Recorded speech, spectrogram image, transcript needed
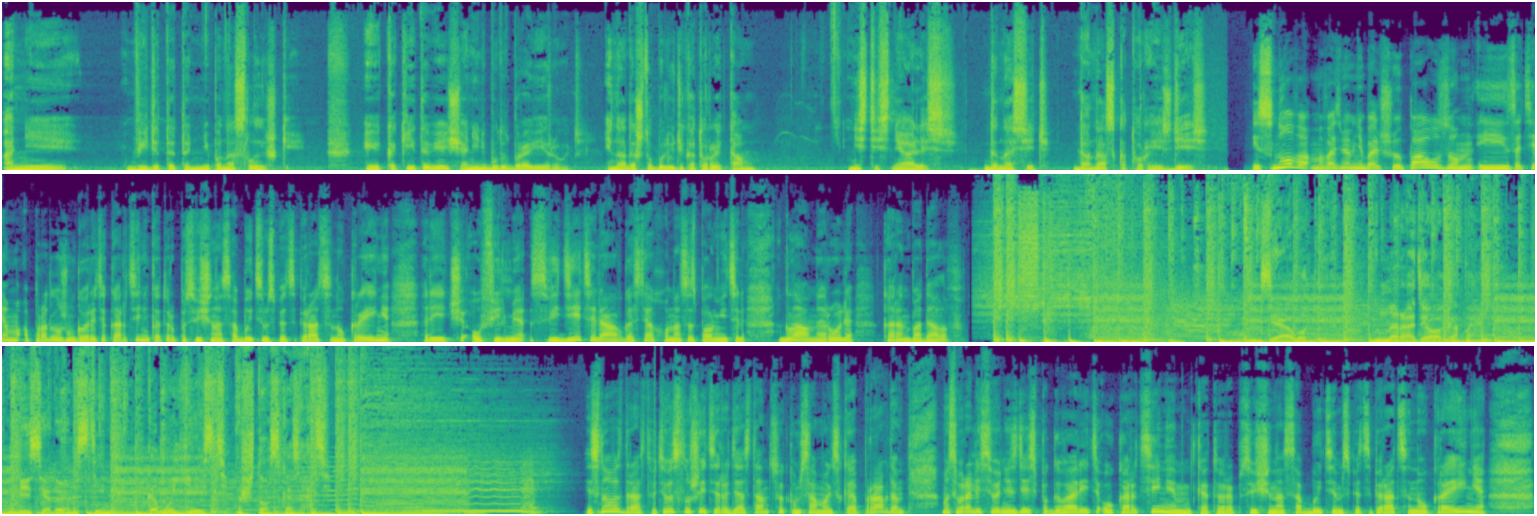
они видят это не понаслышке. И какие-то вещи они не будут бравировать. И надо, чтобы люди, которые там, не стеснялись доносить до нас, которые здесь. И снова мы возьмем небольшую паузу и затем продолжим говорить о картине, которая посвящена событиям спецоперации на Украине. Речь о фильме «Свидетель», а в гостях у нас исполнитель главной роли Карен Бадалов. Диалоги на Радио КП. Беседуем с теми, кому есть что сказать. И снова здравствуйте. Вы слушаете радиостанцию «Комсомольская правда». Мы собрались сегодня здесь поговорить о картине, которая посвящена событиям спецоперации на Украине.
